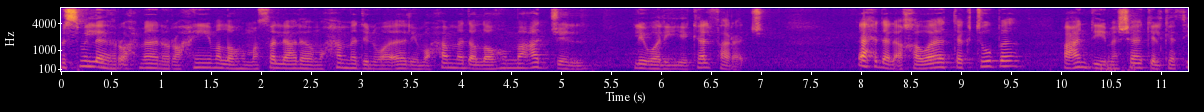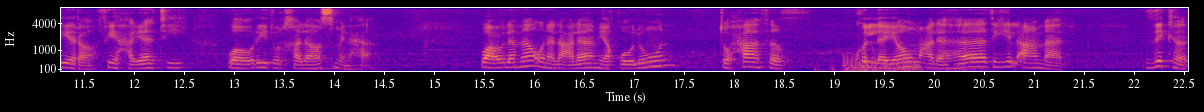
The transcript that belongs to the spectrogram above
بسم الله الرحمن الرحيم اللهم صل على محمد وآل محمد اللهم عجل لوليك الفرج إحدى الأخوات تكتب عندي مشاكل كثيرة في حياتي وأريد الخلاص منها وعلماؤنا الأعلام يقولون تحافظ كل يوم على هذه الأعمال ذكر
